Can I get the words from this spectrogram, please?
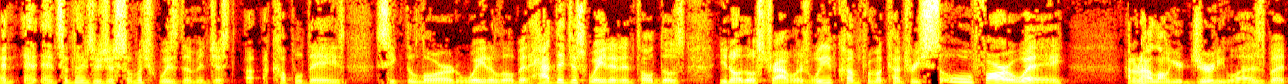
And, and, and, sometimes there's just so much wisdom in just a, a, couple days seek the lord wait a little bit had they just waited and told those you know those travelers well you've come from a country so far away i don't know how long your journey was but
